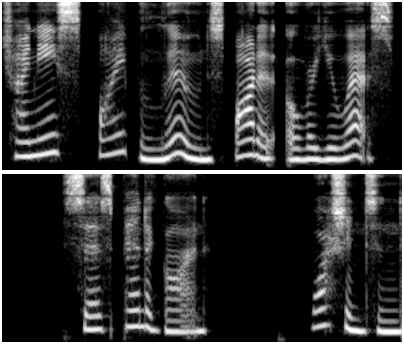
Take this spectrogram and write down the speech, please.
Chinese spy balloon spotted over U.S. says Pentagon. Washington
